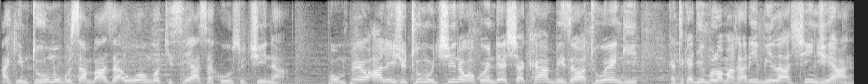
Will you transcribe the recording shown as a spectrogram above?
akimtuhumu kusambaza uongo wa kisiasa kuhusu China. Pompeo aliishutumu China kwa kuendesha kambi za watu wengi katika jimbo la magharibi la Xinjiang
